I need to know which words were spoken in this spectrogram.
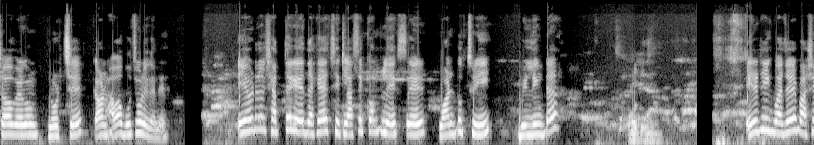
সব এরকম নড়ছে, কারণ হাওয়া প্রচুর এখানে। এই হোটেলের ছাদ থেকে দেখা যাচ্ছে ক্লাসিক কমপ্লেক্স এর ওয়ান টু থ্রি বিল্ডিংটা এটা ঠিক বাজারের পাশে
